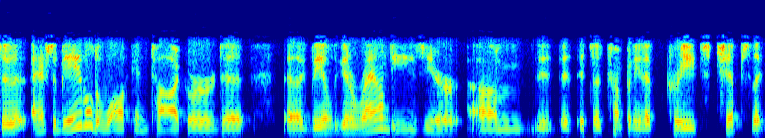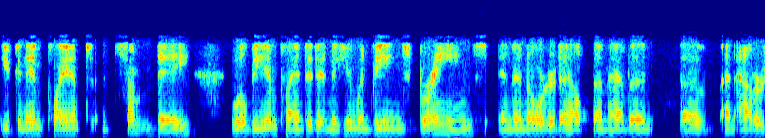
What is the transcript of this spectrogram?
to actually be able to walk and talk or to uh, be able to get around easier. Um, it, it, it's a company that creates chips that you can implant someday will be implanted into human beings' brains, and in order to help them have a, a an outer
